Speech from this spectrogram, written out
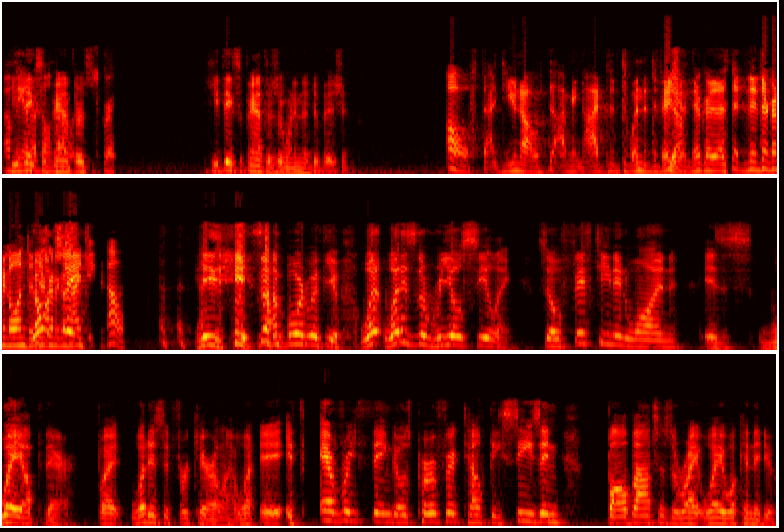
Of he the thinks NFL the Panthers. Great. He thinks the Panthers are winning the division. Oh, you know, I mean, I to win the division. Yeah. They're gonna they're gonna go into no, they're gonna go nineteen. No, oh. he's he's on board with you. What what is the real ceiling? So fifteen and one is way up there. But what is it for Carolina? What if everything goes perfect, healthy season, ball bounces the right way? What can they do?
